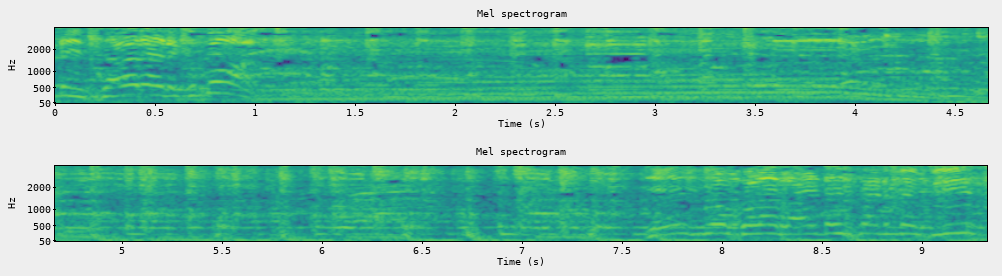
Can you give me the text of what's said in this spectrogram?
ready, Saturday. Come on. Gents लोग थोड़ा right hand side में प्लीज़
